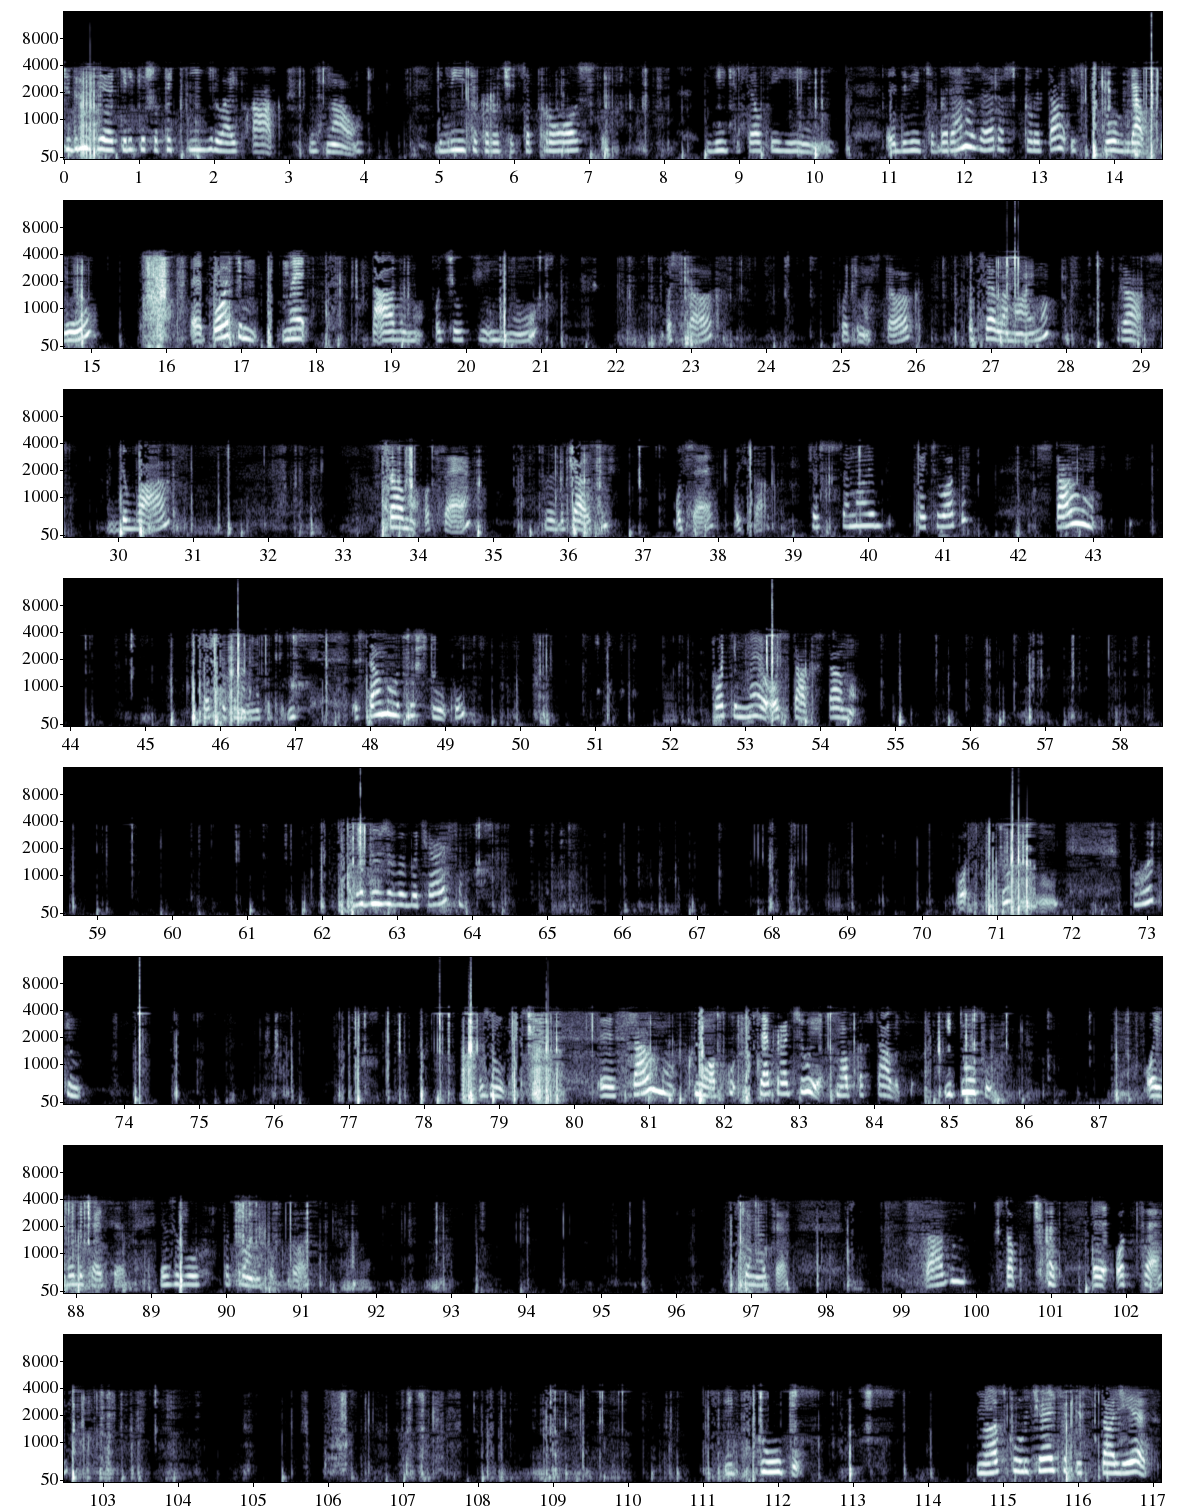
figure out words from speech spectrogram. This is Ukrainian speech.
Коротше, друзі, тільки що такий лайфхак знав. Дивіться, коротше, це просто. Дивіться, це офігенно. Е, Дивіться, беремо зараз плита із кругляку. Е, Потім ми ставимо оцю фігню. Ось так. Потім ось так. Оце ламаємо. Раз, два. Ставимо оце. Вибачаюся. Оце. Ось так. Це все має працювати. Ставимо. Ця штука нам не потрібна. Ставимо оцю штуку. Потім ми ось так ставимо. Я дуже вибачаюся. Ось фігню. Потім знову е, ставимо кнопку, це працює. Кнопка ставиться. І тупо. Ой, вибачайте, я забув патрони покласти. Що на це? Ставимо. Стоп, чекайте. Е, оце. І тупо. У нас получается пистолет.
